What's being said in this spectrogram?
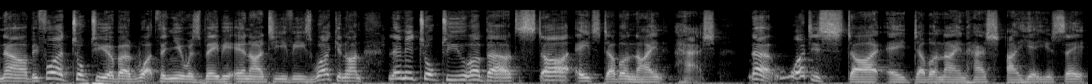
Now, before I talk to you about what the newest baby NRTV is working on, let me talk to you about star 899 hash. Now, what is star 899 hash? I hear you say.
